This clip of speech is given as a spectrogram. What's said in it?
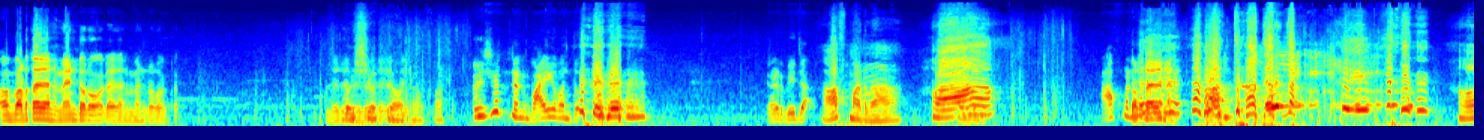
ಅವ ಬರ್ತಾ ಇದ್ದಾನೆ ಮೇನ್ ಡೋರ್ ಹೋಗ್ತಾ ಇದ್ದಾನೆ ಮೇನ್ ಡೋರ್ ಹೋಗ್ತಾ ಜಲ್ದಿ, ಜಲ್ದಿ, ಅಯ್ಯೋ, ಜಲ್ದಿ, ಜಲ್ದಿ. ಯಾವತ್ತಪ್ಪ. ಶೂಟ್ ನನ್ ಬಾಯಿಗೆ ಬಂತು. ಎರಡು ಬೀಜ. ಆಫ್ ಮಾಡ್ದ? ಹಾ? ಆಫ್ ಬರ್ತಾ ಇದ್ದಾನೆ. ಹಾ?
